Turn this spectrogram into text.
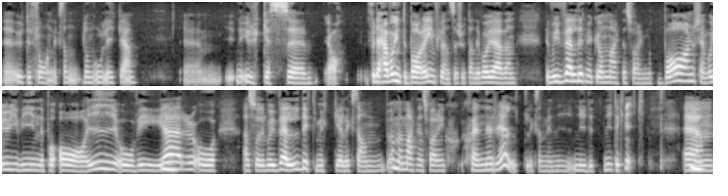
eh, utifrån liksom, de olika eh, yrkes... Eh, ja, för det här var ju inte bara influencers utan det var ju även det var ju väldigt mycket om marknadsföring mot barn. Sen var ju vi inne på AI och VR mm. och alltså det var ju väldigt mycket liksom ja, men marknadsföring generellt liksom med ny, ny, ny teknik. Mm. Um,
